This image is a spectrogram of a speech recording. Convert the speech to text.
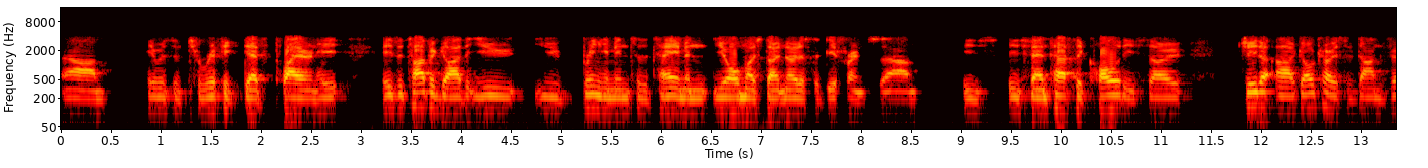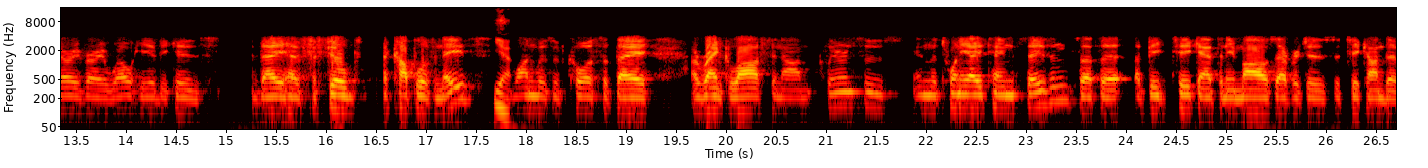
Um, he was a terrific depth player and he he's the type of guy that you you bring him into the team and you almost don't notice the difference. Um, he's he's fantastic quality. So, Gita, uh, Gold Coast have done very very well here because they have fulfilled a couple of needs. Yeah. One was of course that they are ranked last in um, clearances in the 2018 season. So that's a, a big tick. Anthony Miles averages a tick under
